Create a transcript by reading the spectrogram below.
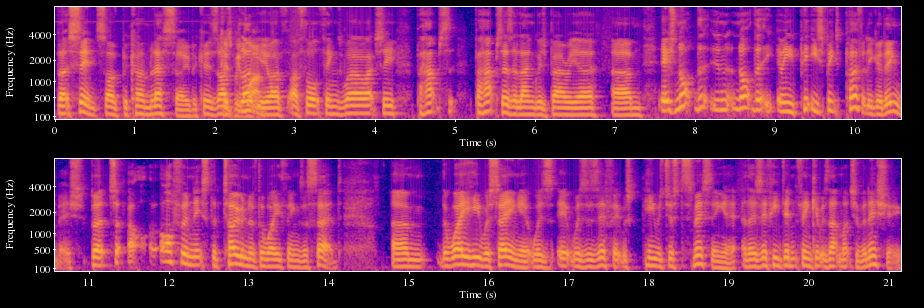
But since I've become less so because I've like won. you, I've I've thought things well. Actually, perhaps perhaps there's a language barrier. Um, it's not that not that I mean he speaks perfectly good English, but often it's the tone of the way things are said um, the way he was saying it was it was as if it was he was just dismissing it, as if he didn't think it was that much of an issue.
